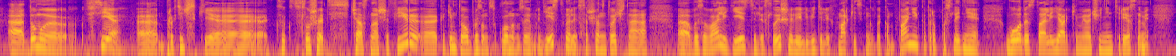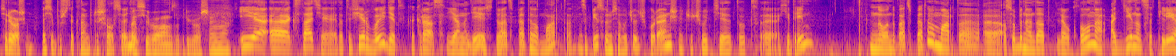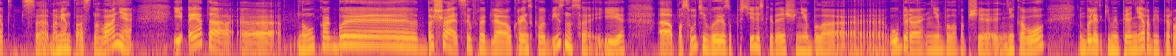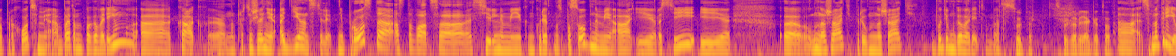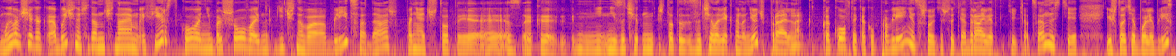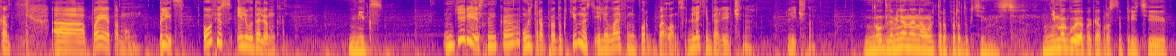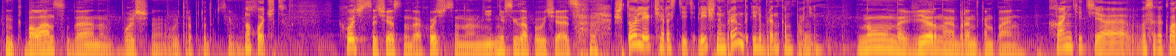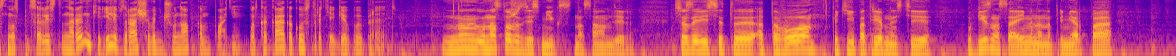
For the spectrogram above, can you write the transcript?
Э, думаю, все э, практически, э, кто слушает сейчас наш эфир, каким-то образом с «Уклоном» взаимодействовали, совершенно точно вызывали, ездили, слышали или видели их маркетинговые компании, которые последние годы стали яркими, очень интересными. Сережа, спасибо, что ты к нам пришел сегодня. Спасибо вам за приглашение. И, кстати, этот эфир выйдет как раз, я надеюсь, 25 марта. Записываемся мы чуточку раньше, чуть-чуть тут хитрим, но 25 марта э, особенная дата для уклона 11 лет с момента основания. И это, э, ну, как бы большая цифра для украинского бизнеса. И, э, по сути, вы запустились, когда еще не было Uber, не было вообще никого. И были такими пионерами, первопроходцами. Об этом поговорим, как на протяжении 11 лет не просто оставаться сильными и конкурентоспособными, а и расти, и Э, умножать, приумножать. Будем говорить об этом. Супер, супер, я готов. А, смотри, мы вообще, как обычно, всегда начинаем эфир с такого небольшого энергичного блица, да, чтобы понять, что ты э, за, не, не за, что ты за человек, наверное, не очень правильно, каков ты как управленец, что, что тебя драйвит, какие у тебя ценности и что тебе более близко. А, поэтому, блиц, офис или удаленка? Микс. Интересненько. Ультрапродуктивность или life and work balance для тебя лично? Лично? Ну, для меня, наверное, ультрапродуктивность. Не могу я пока просто прийти к балансу, да, больше ультрапродуктивность. Но хочется. Хочется, честно, да, хочется, но не, не всегда получается. Что легче растить, личный бренд или бренд компании? Ну, наверное, бренд компании. Хантить э, высококлассного специалиста на рынке или взращивать джуна в компании? Вот какая, какую стратегию вы выбираете? Ну, у нас тоже здесь микс, на самом деле. Все зависит э, от того, какие потребности у бизнеса, а именно, например, по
